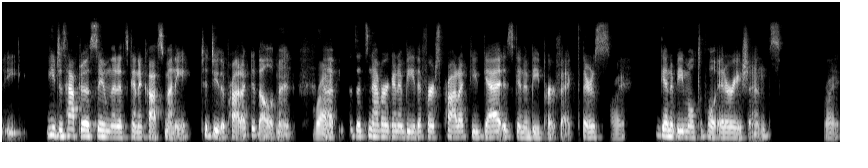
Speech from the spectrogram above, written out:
you just have to assume that it's going to cost money to do the product development uh, right uh, because it's never going to be the first product you get is going to be perfect there's right. Going to be multiple iterations. Right.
